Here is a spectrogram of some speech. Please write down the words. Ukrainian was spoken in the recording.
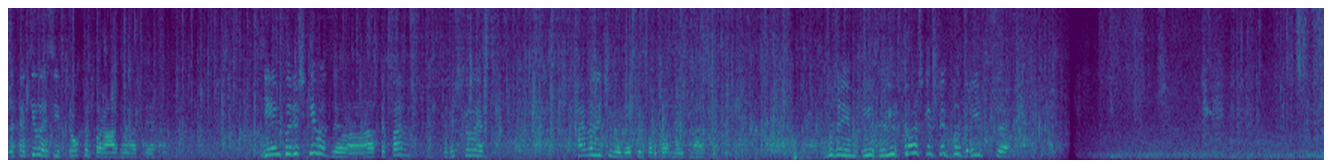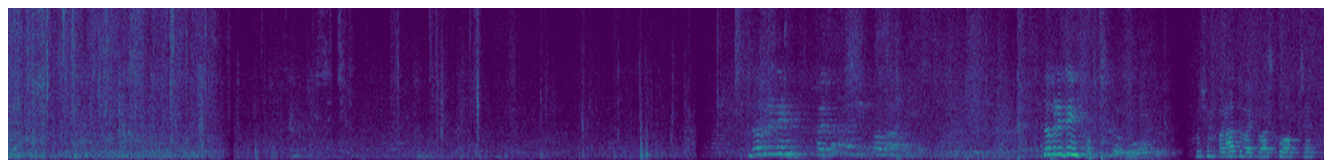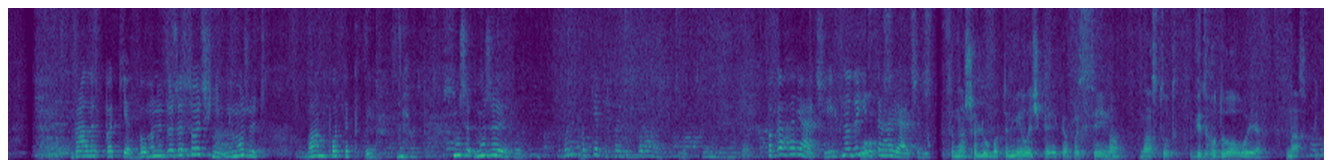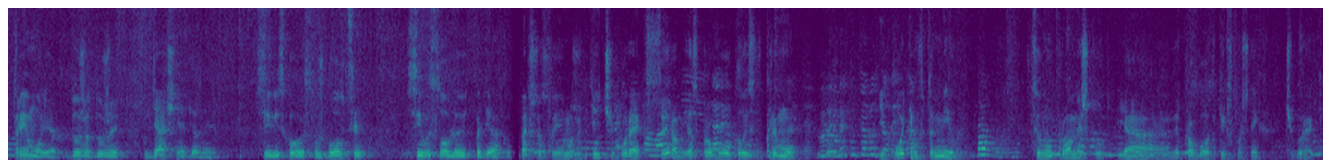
захотілося їх трохи порадувати. Я їм пиріжки возила, а тепер вирішили, хай вони чебуреки попробують наші. Може їм їх, їх трошки підбодрить це. Добрий день. Добрий день, хлопці. Хочемо порадувати вас, хлопці. Брали в пакет, бо вони дуже сочні і можуть вам потекти. Може, може, это, бери пакет хай розбирають. Поки гарячі, їх треба їсти гарячими. Це наша Люба Томілочка, яка постійно нас тут відгодовує, нас підтримує. Дуже дуже вдячні для них. Всі військові службовці, всі висловлюють подяку. Перше в своєму житті чебурек з сиром я спробував колись в Криму. І потім втоміли. В цьому проміжку я не пробував таких смачних чебуреків.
